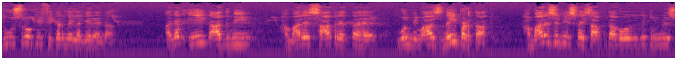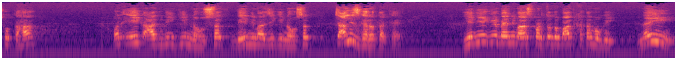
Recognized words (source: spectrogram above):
दूसरों की फ़िक्र में लगे रहना। अगर एक आदमी हमारे साथ रहता है, वो नमाज़ नहीं पढ़ता, हमारे से भी इसका हिसाब किताब होगा कि तुमने इसको कहा। और एक आदमी की नौसत बेनमाजी की नौसत चालीस घरों तक है। ये नहीं है कि मैं नमाज़ पढ़ता तो बात खत्म हो गई। नहीं,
